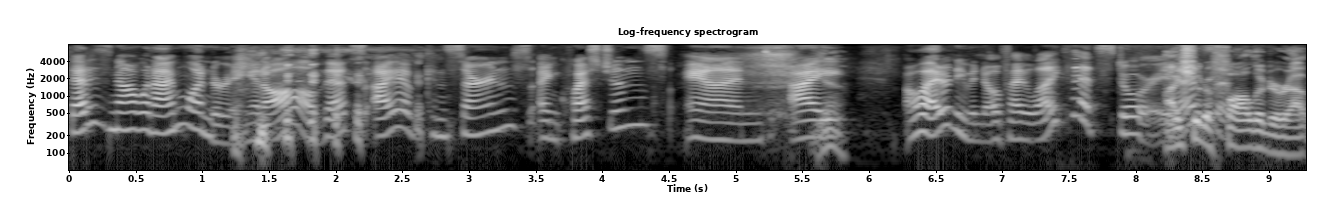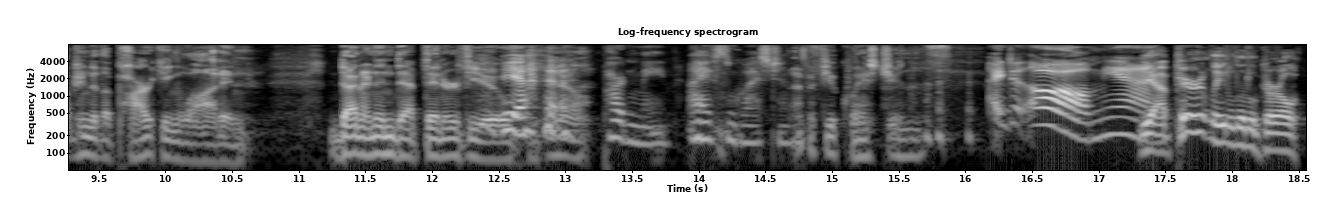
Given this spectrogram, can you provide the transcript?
That is not what I'm wondering at all. That's. I have concerns and questions, and I. Yeah. Oh, I don't even know if I like that story. I should have a- followed her out into the parking lot and done an in-depth interview. Yeah. You know. Pardon me. I have some questions. I have a few questions. I do, Oh man. yeah, apparently little girl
